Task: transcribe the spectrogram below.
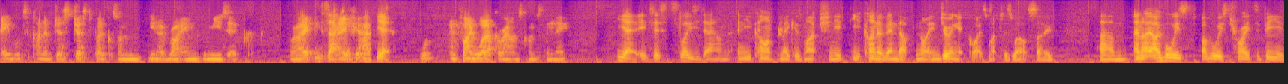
able to kind of just just focus on you know writing the music, right? Exactly. Uh, have yeah and find workarounds constantly. yeah, it just slows you down and you can't make as much and you, you kind of end up not enjoying it quite as much as well. So, um, and I, I've always I've always tried to be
